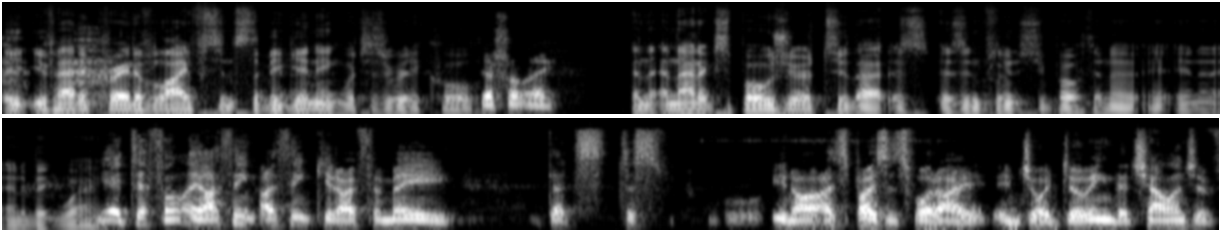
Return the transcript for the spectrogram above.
You've had a creative life since the beginning, which is really cool. Definitely and and that exposure to that has, has influenced you both in a in a in a big way. Yeah, definitely. I think I think you know for me, that's just you know I suppose it's what I enjoy doing. The challenge of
